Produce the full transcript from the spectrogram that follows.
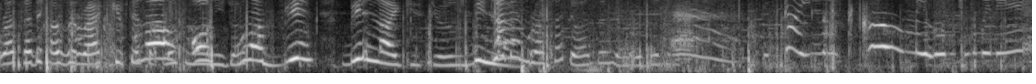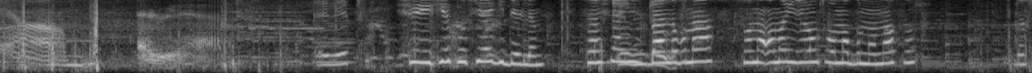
Uras hadi hazır ver. Çift hesaplaşma buna, o, oynayacağız. buna bin, bin like istiyoruz. Bin Tamam like. Murat hadi hazır ver. Ver. Detaylar kalmayalım canım benim. Evet. Şu iki kutuya gidelim. Sen şuna git. Ben de buna sonra ona gidiyorum sonra buna nasıl? Biraz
